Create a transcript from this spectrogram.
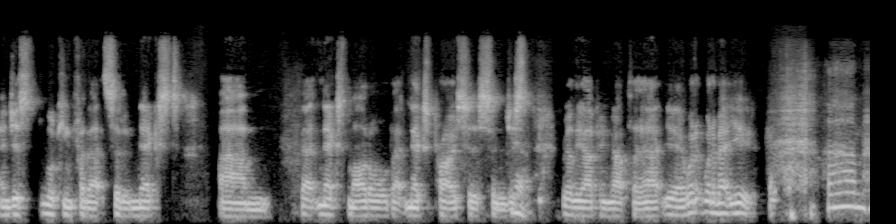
and just looking for that sort of next um, that next model, that next process, and just yeah. really opening up to that. Yeah. What, what about you? Um,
